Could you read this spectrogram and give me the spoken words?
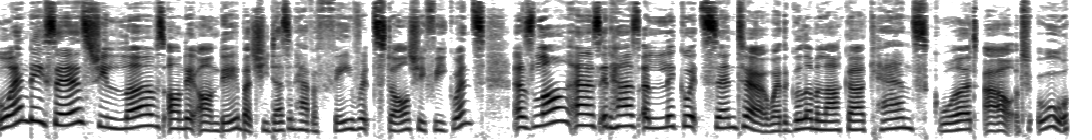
Wendy says she loves Onde Onde, but she doesn't have a favorite stall she frequents as long as it has a liquid center where the gula melaka can squirt out. Ooh,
